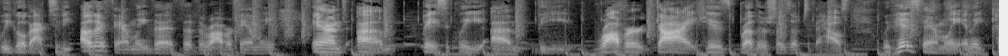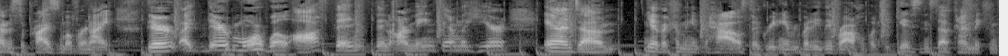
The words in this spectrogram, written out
we go back to the other family, the the, the robber family, and um, basically um, the robber guy, his brother shows up to the house with his family, and they kind of surprise him overnight. They're like they're more well off than than our main family here, and um, yeah, they're coming into the house, they're greeting everybody. They brought a whole bunch of gifts and stuff, kind of makes them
